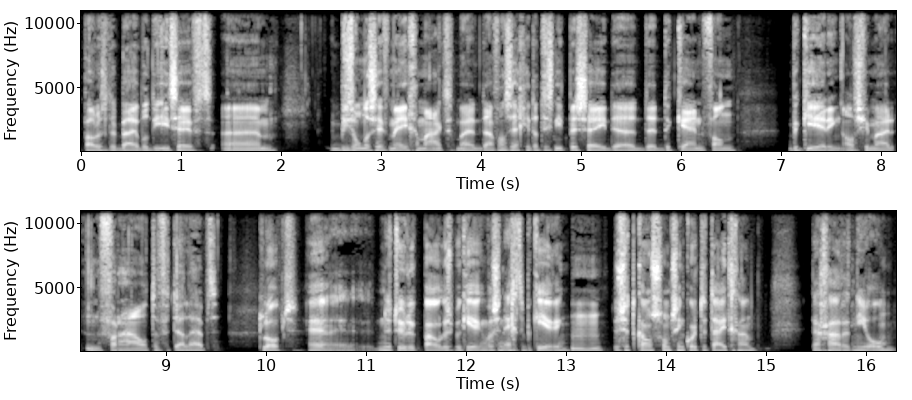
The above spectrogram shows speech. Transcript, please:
Paulus de Bijbel die iets heeft um, bijzonders heeft meegemaakt. Maar daarvan zeg je dat is niet per se de, de, de kern van bekering. Als je maar een verhaal te vertellen hebt. Klopt. Hè? Natuurlijk, Paulus' bekering was een echte bekering. Mhm. Dus het kan soms in korte tijd gaan. Daar gaat het niet om.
